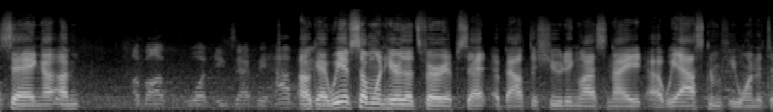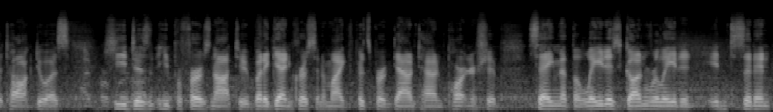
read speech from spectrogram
saying, uh, I'm about what exactly happened. Okay, we have someone here that's very upset about the shooting last night. Uh, we asked him if he wanted to talk to us. He doesn't. He prefers not to. But again, Kristen and Mike, the Pittsburgh Downtown Partnership, saying that the latest gun-related incident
